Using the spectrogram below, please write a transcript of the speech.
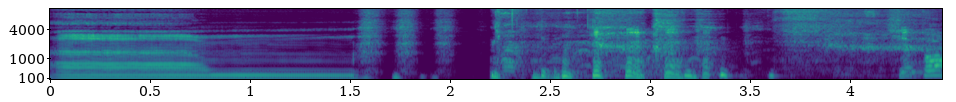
Um, Kjør på.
